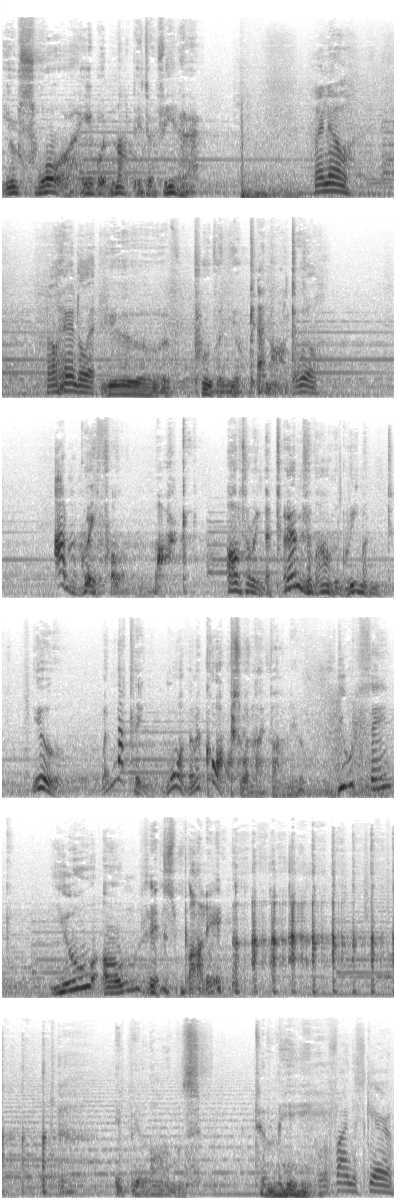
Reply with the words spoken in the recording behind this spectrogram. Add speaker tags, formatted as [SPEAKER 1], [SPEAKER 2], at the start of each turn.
[SPEAKER 1] You swore he would not interfere.
[SPEAKER 2] I know. I'll handle it.
[SPEAKER 1] You have proven you cannot.
[SPEAKER 2] I will.
[SPEAKER 1] Ungrateful Mark. Altering the terms of our agreement. You were nothing more than a corpse when I found you. You think you own this body? it belongs to me.
[SPEAKER 2] We'll find the scarab.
